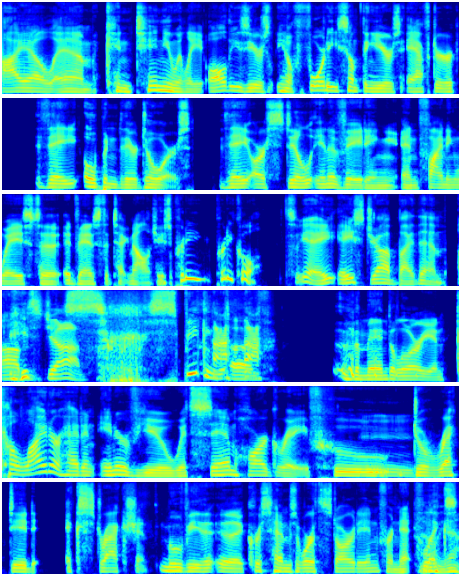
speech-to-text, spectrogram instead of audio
ILM continually, all these years, you know, 40 something years after they opened their doors. They are still innovating and finding ways to advance the technology. It's pretty pretty cool. So yeah, ace job by them. Um, Ace job. speaking of the Mandalorian, Collider had an interview with Sam Hargrave, who Mm. directed Extraction, movie that uh, Chris Hemsworth starred in for Netflix. Oh, yeah.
